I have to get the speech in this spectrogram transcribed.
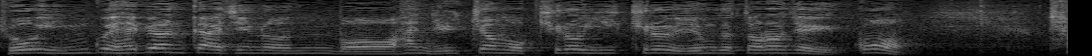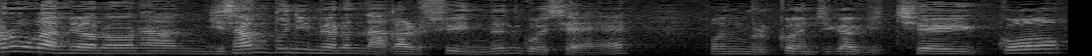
저 인구 해변까지는 뭐 한 1.5km, 2km 이 정도 떨어져 있고 차로 가면은 한 2, 3분이면은 나갈 수 있는 곳에 본 물건지가 위치해 있고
